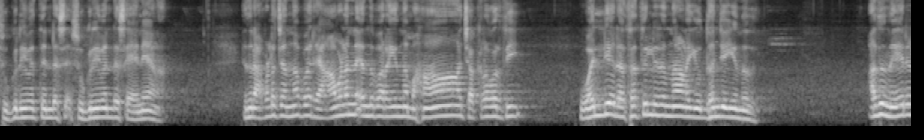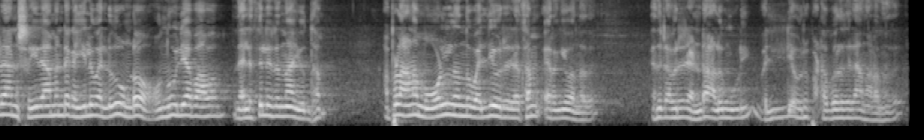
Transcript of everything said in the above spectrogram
സുഗ്രീവത്തിന്റെ സുഗ്രീവന്റെ സേനയാണ്. എന്നിട്ട് അവിടെ ചെന്നപ്പോൾ രാവണൻ എന്ന് പറയുന്ന മഹാചക്രവർത്തി വലിയ രഥത്തിലിരുന്നാണ് യുദ്ധം ചെയ്യുന്നത്. അത് നേരിടാൻ ശ്രീരാമന്റെ കയ്യിൽ വല്ലതും ഉണ്ടോ? ഒന്നുമില്ല പാവം. നിലത്തിലിരുന്ന യുദ്ധം. അപ്പോഴാണ് മോളിൽ നിന്ന് വലിയൊരു രഥം ഇറങ്ങി വന്നത്. എന്നിട്ട് അവർ രണ്ടാളും കൂടി വലിയ ഒരു പടപുരത്തിലാണ് നടന്നത്.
